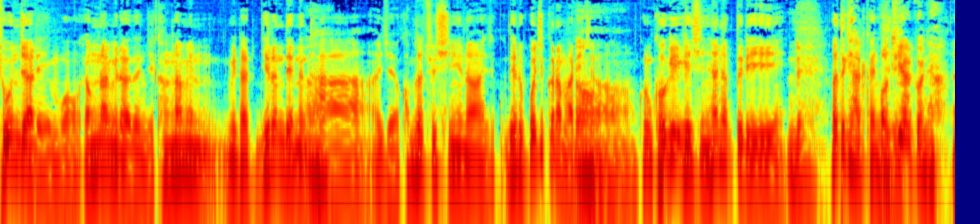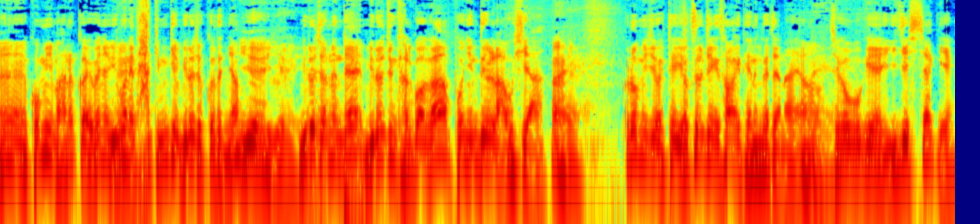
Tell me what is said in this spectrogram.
좋은 자리 뭐 영남이라든지 강남이라든지 이런 데는 어. 다 이제 검사 출신이나 이제 내려 꽂을 거란 말이죠. 어. 그럼 거기에 계신 현역들이 네. 어떻게 할 건지 어떻게 할 거냐? 예, 고민이 많을 거예요. 왜냐면 이번에 네. 다 김기현 밀어줬거든요. 예, 예. 예. 밀어줬는데 밀어준 결과가 본인들 아웃이야. 아, 예. 그러면 이제 되게 역설적인 상황이 되는 거잖아요. 네. 제가 보기에 이제 시작이에요.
